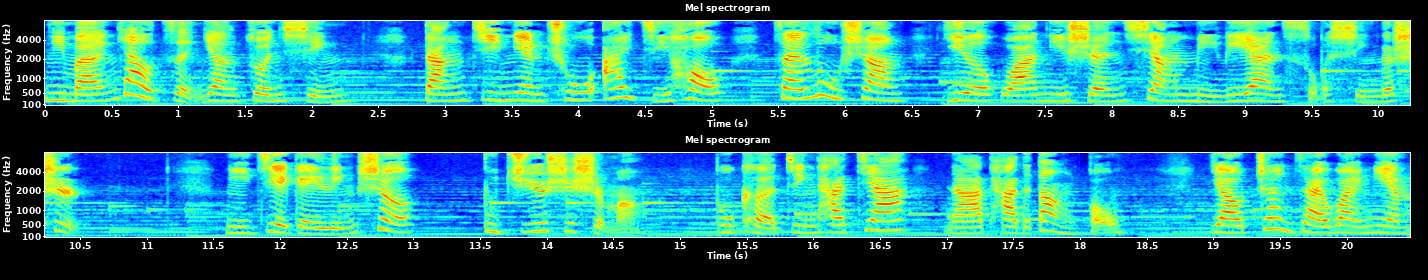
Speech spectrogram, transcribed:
你们要怎样遵行。当纪念出埃及后，在路上，耶和华你神向米利暗所行的事。你借给邻舍，不拘是什么？不可进他家。拿他的当头，要站在外面，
